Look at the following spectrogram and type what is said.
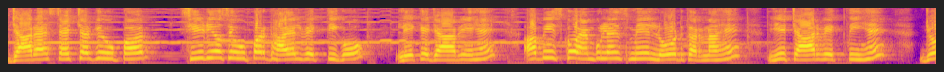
जा रहा है स्ट्रेचर के ऊपर। सीढ़ियों से ऊपर घायल व्यक्ति को लेके जा रहे हैं। अब इसको एंबुलेंस में लोड करना है। ये चार व्यक्ति हैं जो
